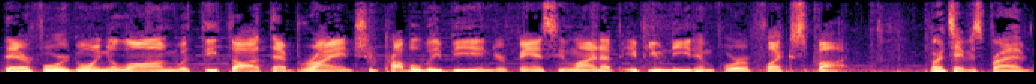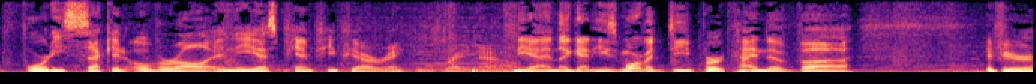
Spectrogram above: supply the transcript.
Therefore, going along with the thought that Bryant should probably be in your fantasy lineup if you need him for a flex spot. Martavis Bryant, 42nd overall in the ESPN PPR rankings right now. Yeah, and again, he's more of a deeper kind of. Uh, if you're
